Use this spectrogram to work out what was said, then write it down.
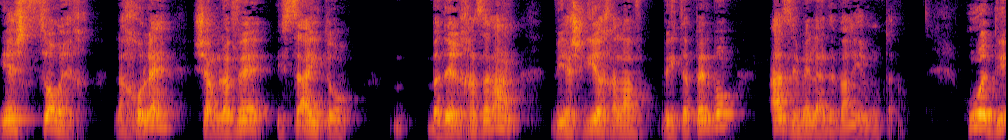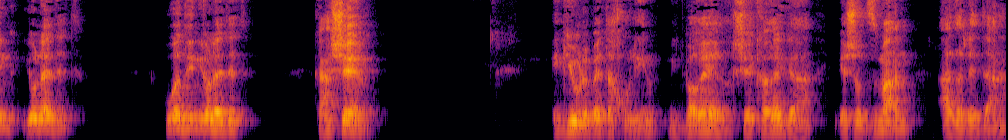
יש צורך לחולה שהמלווה ייסע איתו בדרך חזרה וישגיח עליו ויטפל בו, אז ממילא הדבר יהיה מותר. הוא הדין יולדת. הוא הדין יולדת. כאשר הגיעו לבית החולים, מתברר שכרגע יש עוד זמן עד הלידה,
